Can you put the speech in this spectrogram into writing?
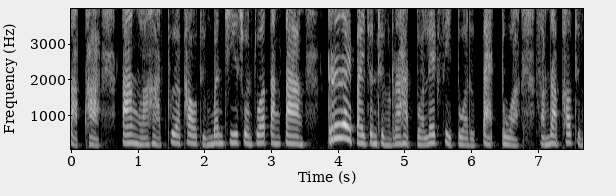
ศัพท์ค่ะ ตั้งรหัสเพื่อเข้าถึงบัญชีส่วนตัวต่างๆเรื่อยไปจนถึงรหัสตัวเลข 4 ตัวหรือ 8 ตัวสำหรับเข้าถึง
